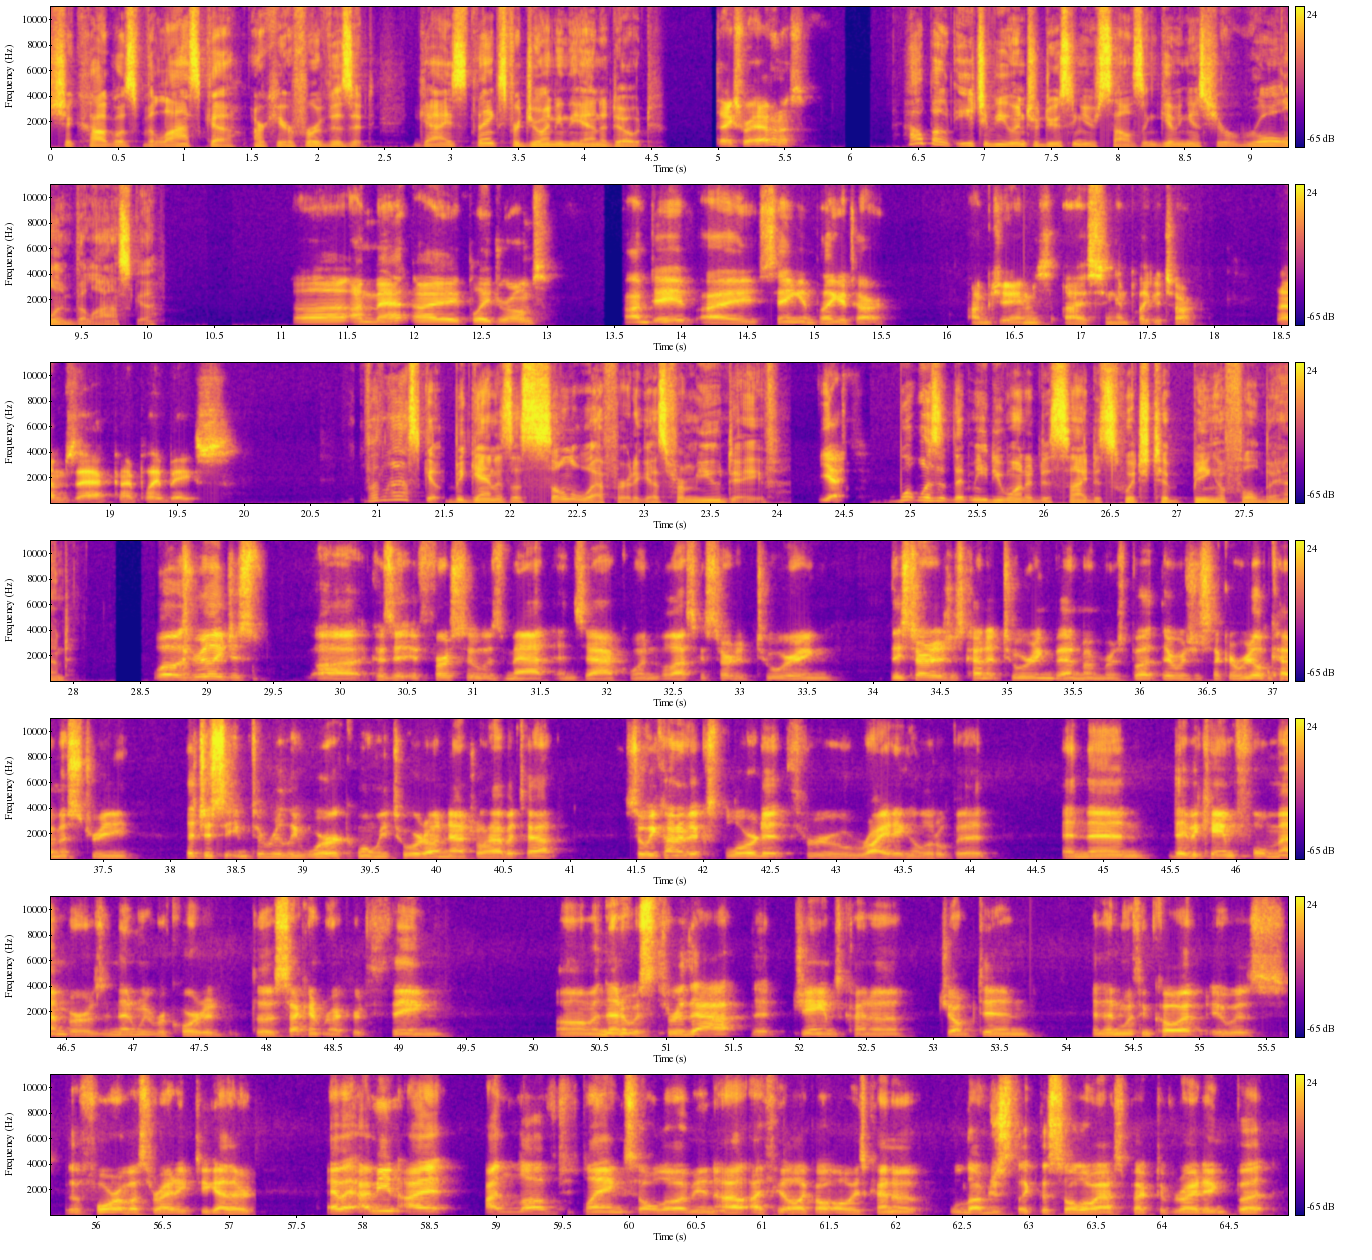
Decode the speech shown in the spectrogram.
Chicago's Valaska are here for a visit. Guys, thanks for joining the antidote. Thanks for having us. How about each of you introducing yourselves and giving us your role in Valaska? Uh, I'm Matt. I play drums. I'm Dave. I sing and play guitar. I'm James. I sing and play guitar. And I'm Zach, and I play bass. Valaska began as a solo effort, I guess, from you, Dave. Yes. What was it that made you want to decide to switch to being a full band? Well, it was really just because at first it was Matt and Zach. When Valaska started touring, they started just kind of touring band members, but there was just like a real chemistry that just seemed to really work when we toured on Natural Habitat. So we kind of explored it through writing a little bit, and then they became full members, and then we recorded the second record, Thing. Um, and then it was through that that James kind of jumped in, and then with Inchoate, it was the four of us writing together. Anyway, I mean, I I loved playing solo. I mean, I, I feel like I'll always kind of love just like the solo aspect of writing, but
